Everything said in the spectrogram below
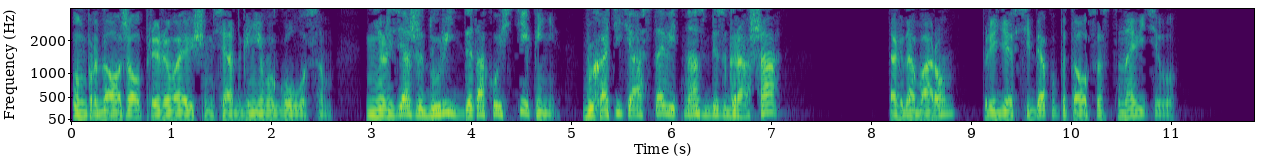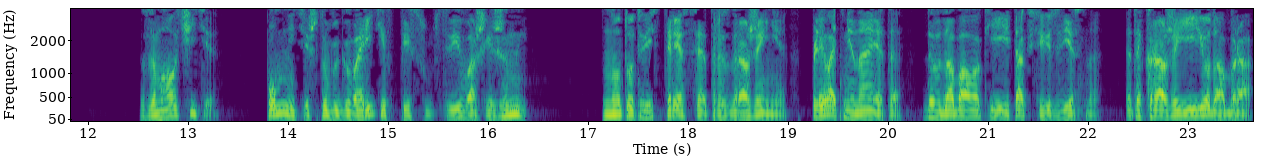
Он продолжал прерывающимся от гнева голосом. «Нельзя же дурить до такой степени! Вы хотите оставить нас без гроша?» Тогда барон, придя в себя, попытался остановить его. «Замолчите. Помните, что вы говорите в присутствии вашей жены». Но тот весь трясся от раздражения. «Плевать мне на это, да вдобавок ей и так все известно. Это кража ее добра».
